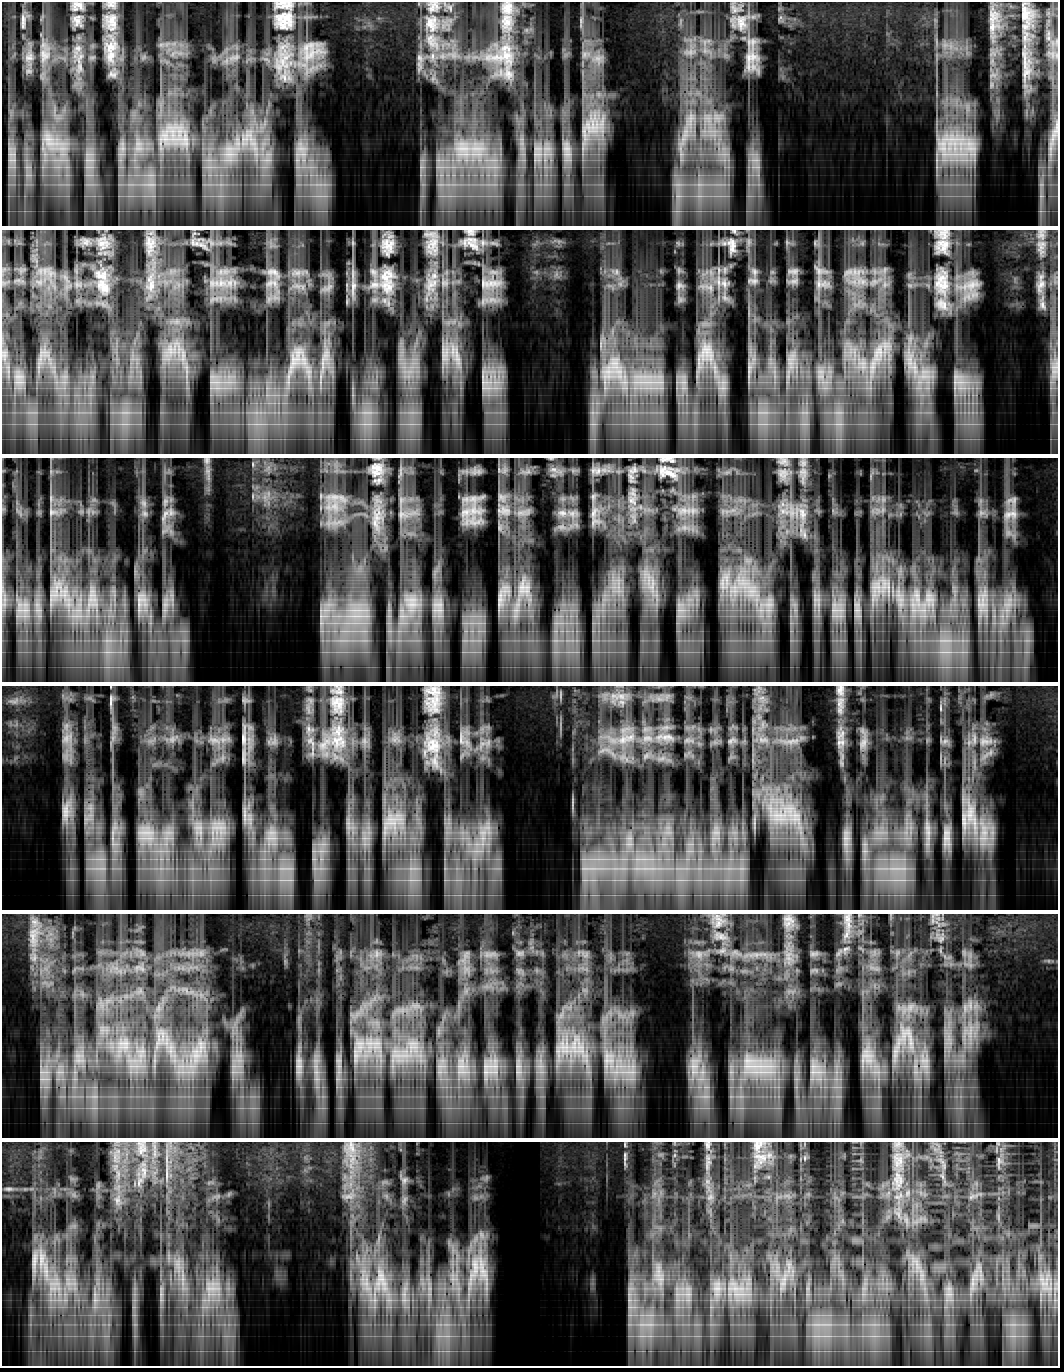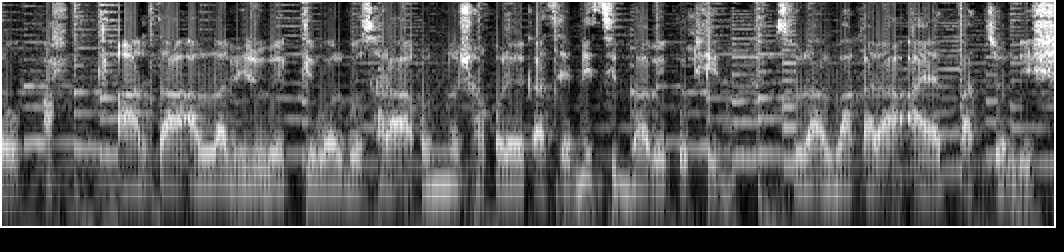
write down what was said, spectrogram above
প্রতিটা ওষুধ সেবন করার পূর্বে অবশ্যই কিছু জরুরি সতর্কতা জানা উচিত। তো, যাদের ডায়াবেটিসের সমস্যা আছে, লিভার বা কিডনির সমস্যা আছে গর্ভবতী বা স্তন্যদানকারী মায়েরা অবশ্যই সতর্কতা অবলম্বন করবেন। এই ওষুধের প্রতি অ্যালার্জির ইতিহাস আছে, তারা অবশ্যই সতর্কতা অবলম্বন করবেন। একান্ত প্রয়োজন হলে একজন চিকিৎসকের পরামর্শ নেবেন। নিজে নিজে দীর্ঘদিন খাওয়ার ঝুঁকিপূর্ণ হতে পারে। শিশুদের নাগালে বাইরে রাখুন। ওষুধটি কড়াই করার পূর্বে ডেট দেখে কড়াই করুন। এই ছিল এই ওষুধের বিস্তারিত আলোচনা। ভালো থাকবেন, সুস্থ থাকবেন। সবাইকে ধন্যবাদ। তোমরা ধৈর্য ও সালাতের মাধ্যমে সাহায্য প্রার্থনা করো। আর তা আল্লাহ ভীরু ব্যক্তিবর্গ ছাড়া অন্য সকলের কাছে নিশ্চিতভাবে কঠিন। সুরাল বাকারা আয়াত পাঁচচল্লিশ।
